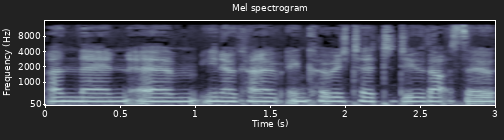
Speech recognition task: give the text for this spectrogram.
and then um, you know kind of encouraged her to do that. So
